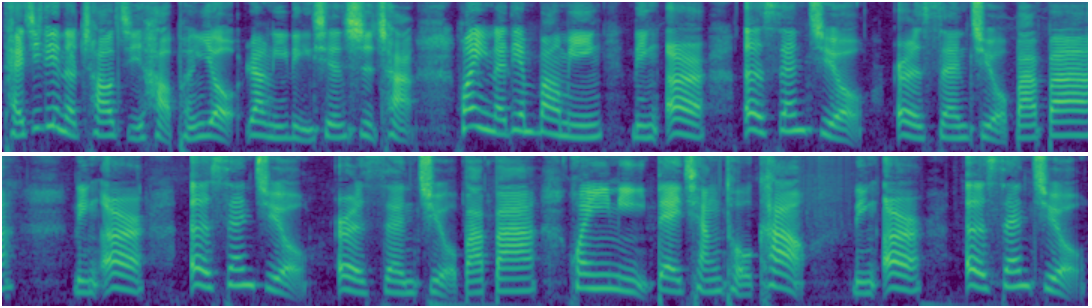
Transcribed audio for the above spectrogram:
台积电的超级好朋友，让你领先市场。欢迎来电报名：零二二三九二三九八八零二二三九二三九八八。欢迎你带枪投靠零二二三九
